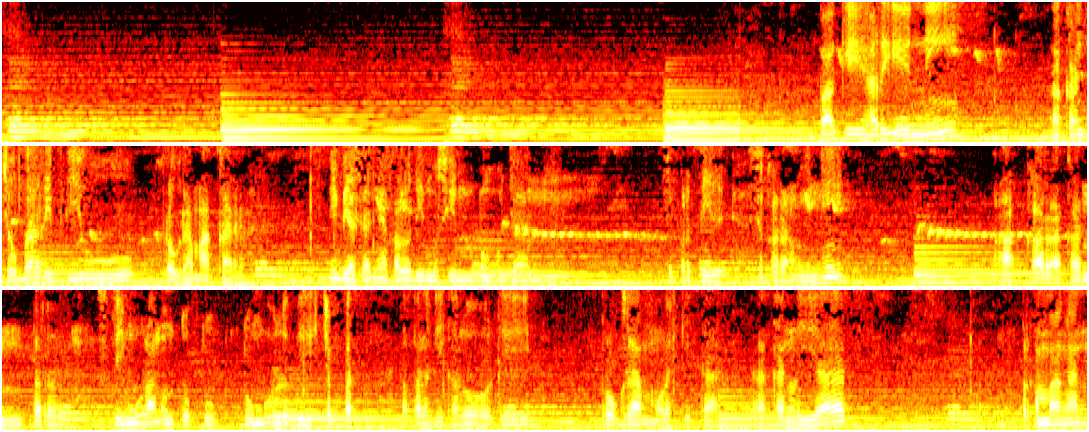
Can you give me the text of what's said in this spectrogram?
Pagi hari ini akan coba review program akar. Ini biasanya kalau di musim penghujan seperti sekarang ini akar akan terstimulan untuk tumbuh lebih cepat apalagi kalau di program oleh kita. Akan lihat perkembangan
